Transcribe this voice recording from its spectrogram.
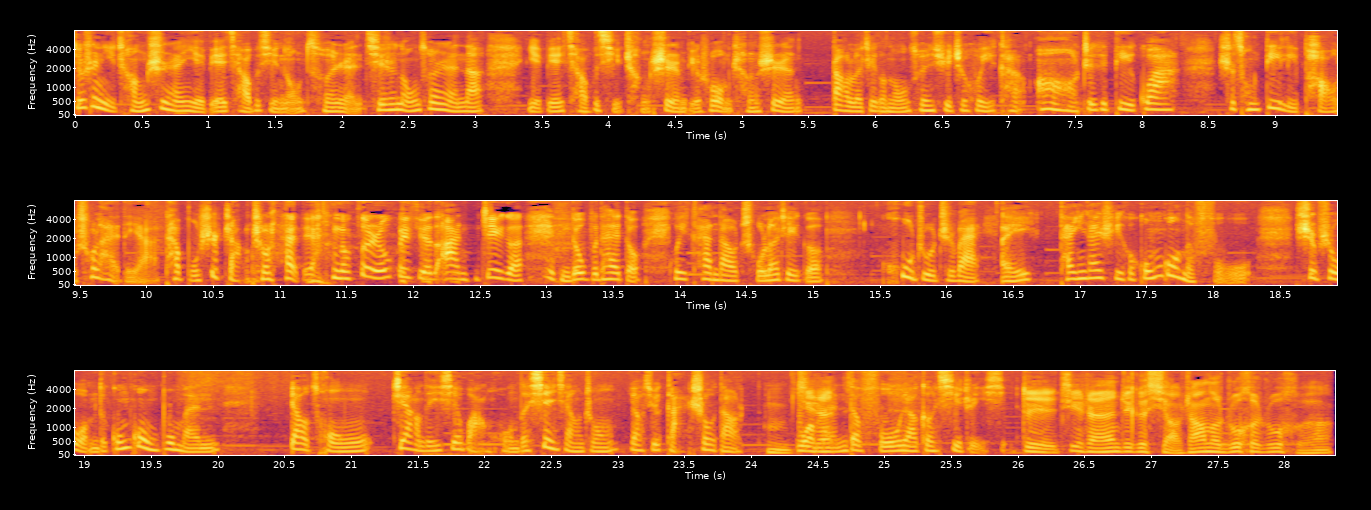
就是你城市人也别瞧不起农村人，其实农村人呢也别瞧不起城市人。比如说我们城市人到了这个农村去之后，一看，哦，这个地瓜是从地里刨出来的呀，它不是长出来的呀。农村人会觉得啊，你这个你都不太懂，会看到除了这个互助之外，哎，它应该是一个公共的服务，是不是我们的公共部门？要从这样的一些网红的现象中，要去感受到，嗯我们的服务要更细致一些。对，既然这个小张的如何如何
